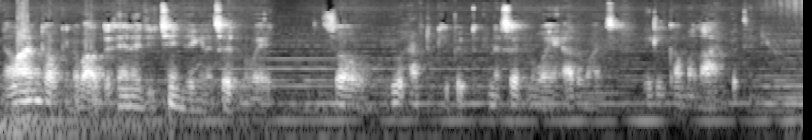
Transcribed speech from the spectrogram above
Now I'm talking about this energy changing in a certain way. So you have to keep it in a certain way, otherwise it'll come alive within you.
